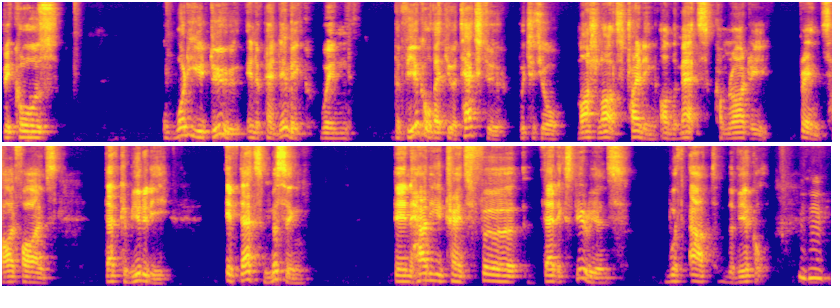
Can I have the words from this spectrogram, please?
because what do you do in a pandemic when the vehicle that you attach to, which is your martial arts training on the mats, camaraderie, friends, high fives, that community, if that's missing, then how do you transfer that experience without the vehicle? Mhm.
